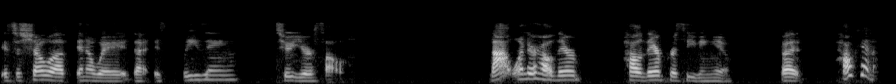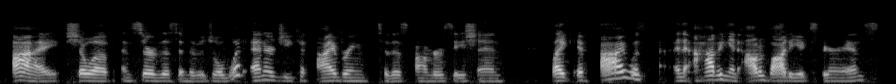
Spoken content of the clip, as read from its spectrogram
is to show up in a way that is pleasing to yourself. Not wonder how they're how they're perceiving you, but how can I show up and serve this individual? What energy can I bring to this conversation? Like if I was an, having an out of body experience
